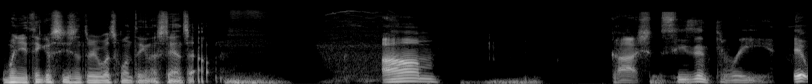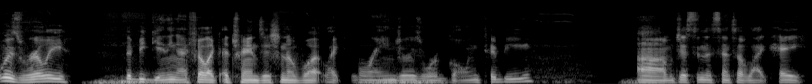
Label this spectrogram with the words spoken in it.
when you think of season three, what's one thing that stands out? Um gosh, season 3. It was really the beginning I feel like a transition of what like Rangers were going to be. Um just in the sense of like hey,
